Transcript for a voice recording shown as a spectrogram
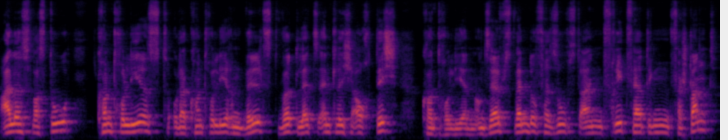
alles, was du kontrollierst oder kontrollieren willst, wird letztendlich auch dich kontrollieren. Und selbst wenn du versuchst, einen friedfertigen Verstand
